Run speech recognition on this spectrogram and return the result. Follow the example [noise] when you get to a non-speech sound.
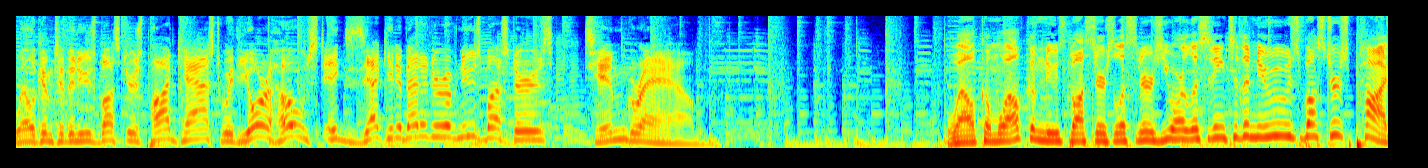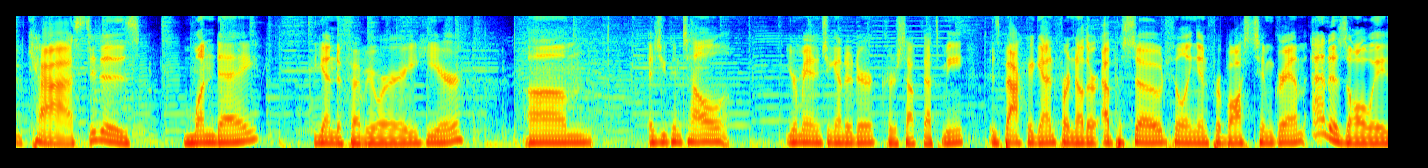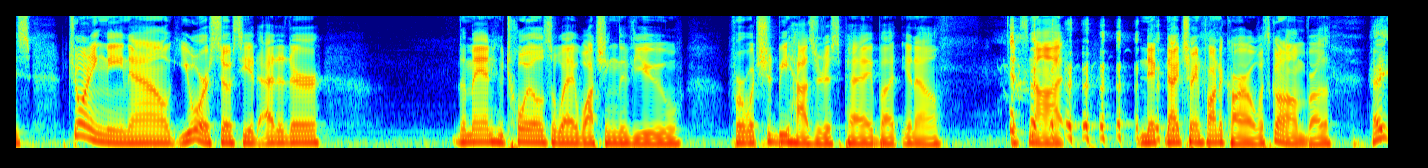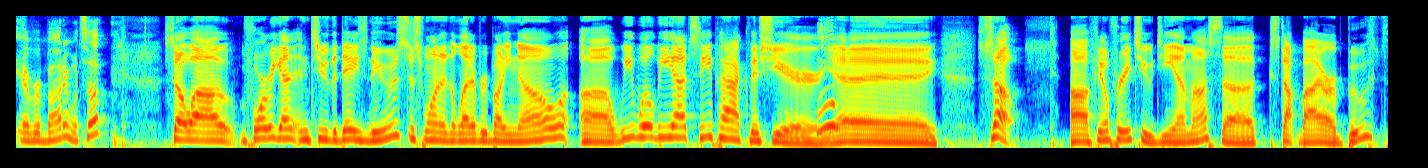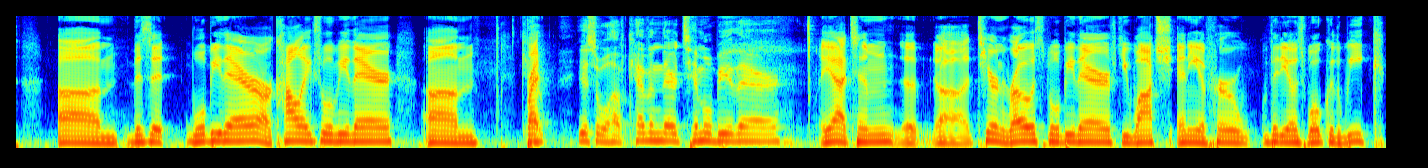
Welcome to the Newsbusters podcast with your host, executive editor of Newsbusters, Tim Graham. Welcome, welcome, Newsbusters listeners. You are listening to the Newsbusters podcast. It is Monday, the end of February here. Um, as you can tell, your managing editor, Curtis Houck, that's me, is back again for another episode, filling in for boss Tim Graham. And as always, joining me now, your associate editor, the man who toils away watching The View for what should be hazardous pay, but you know, it's not. [laughs] Nick Night Train Fondacaro, what's going on, brother? Hey everybody, what's up? So, uh, before we get into the day's news, just wanted to let everybody know uh, we will be at CPAC this year. Yay! So, uh, feel free to DM us, uh, stop by our booth, um, visit. We'll be there. Our colleagues will be there. Um, Brett, Yeah, so we'll have Kevin there, Tim will be there. yeah, Tim, uh, uh, Tierin Rose will be there. If you watch any of her videos, Woke of the Week.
